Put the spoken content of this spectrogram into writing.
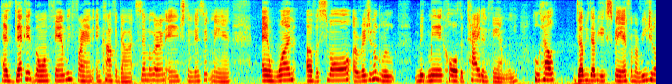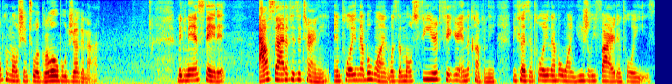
has decade long family friend and confidant, similar in age to Vince McMahon, and one of a small original group McMahon called the Titan family, who helped WWE expand from a regional promotion to a global juggernaut. McMahon stated, outside of his attorney, employee number one was the most feared figure in the company because employee number one usually fired employees.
